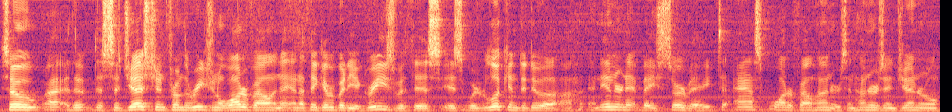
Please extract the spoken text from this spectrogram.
So uh, the, the suggestion from the regional waterfowl, and, and I think everybody agrees with this, is we're looking to do a, a, an internet-based survey to ask waterfowl hunters and hunters in general.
